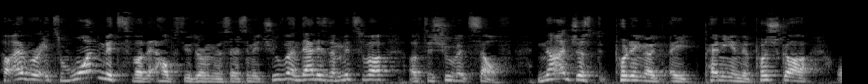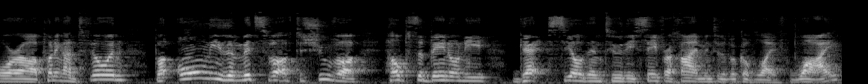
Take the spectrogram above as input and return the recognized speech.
However, it's one mitzvah that helps you during the Sefer Tshuva, and that is the mitzvah of Teshuva itself. Not just putting a, a penny in the pushka or uh, putting on tefillin, but only the mitzvah of Teshuva helps the Benoni get sealed into the Sefer Chaim, into the book of life. Why?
